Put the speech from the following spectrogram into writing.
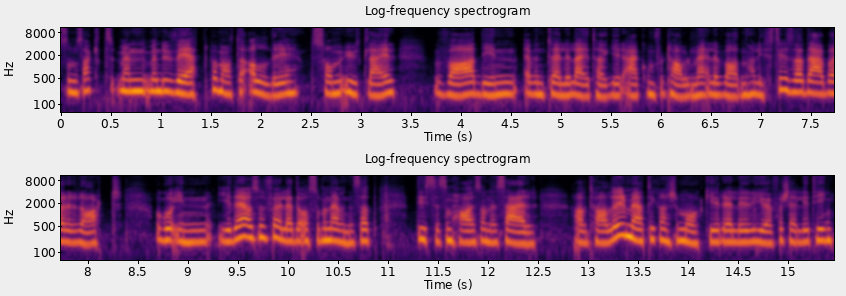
som sagt. Men, men du vet på en måte aldri som utleier hva din eventuelle leietager er komfortabel med, eller hva den har lyst til. Så det er bare rart å gå inn i det. Og så føler jeg det også må nevnes at disse som har sånne særavtaler med at de kanskje måker eller gjør forskjellige ting,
